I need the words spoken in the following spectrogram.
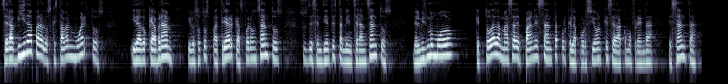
Será vida para los que estaban muertos. Y dado que Abraham y los otros patriarcas fueron santos, sus descendientes también serán santos. Del mismo modo que toda la masa de pan es santa porque la porción que se da como ofrenda es santa.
